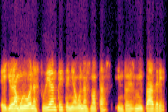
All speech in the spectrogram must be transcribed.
Eh, yo era muy buena estudiante y tenía buenas notas, y entonces mi padre,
